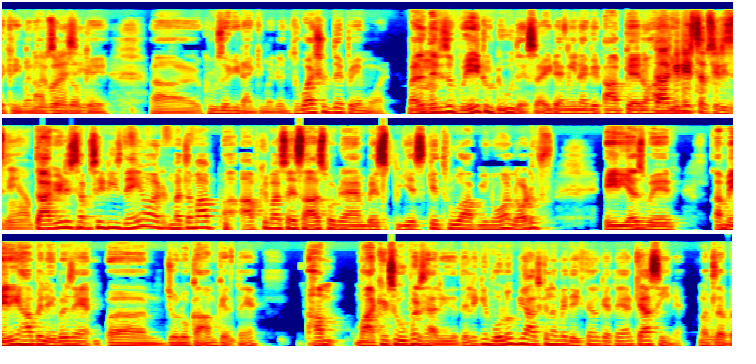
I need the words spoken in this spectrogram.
تقریباً آپ سمجھو کہ کروزر کی ٹینکی میں تو why should they pay more there is a way to do this right I mean اگر آپ کہہ رہے ہو ٹارگیٹڈ سبسڈیز دیں آپ۔ ٹارگیٹڈ سبسڈیز دیں اور مطلب آپ آپ کے پاس احساس پروگرام بیسٹ پی ایس کے تھرو آپ you know lot of areas where اب میرے یہاں پہ لیبرز ہیں جو لوگ کام کرتے ہیں۔ ہم مارکیٹ سے اوپر سیلری دیتے ہیں لیکن وہ لوگ بھی آج کل ہمیں دیکھتے ہیں کہتے ہیں یار کیا سین ہے؟ مطلب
